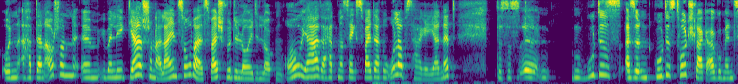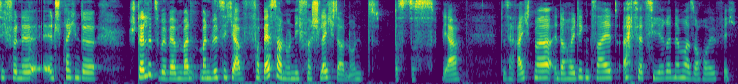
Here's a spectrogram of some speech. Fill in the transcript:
Und habe dann auch schon ähm, überlegt, ja, schon allein sowas, weißt du, würde Leute locken. Oh ja, da hat man sechs weitere Urlaubstage. Ja, nett. Das ist äh, ein gutes, also ein gutes Totschlagargument, sich für eine entsprechende Stelle zu bewerben. Man, man will sich ja verbessern und nicht verschlechtern. Und das, das, ja, das erreicht man in der heutigen Zeit als Erzieherin immer so häufig.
